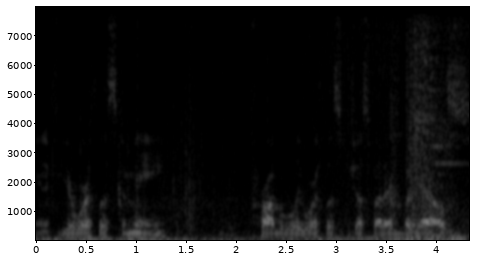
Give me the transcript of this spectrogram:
And if you're worthless to me, probably worthless to just about everybody else.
